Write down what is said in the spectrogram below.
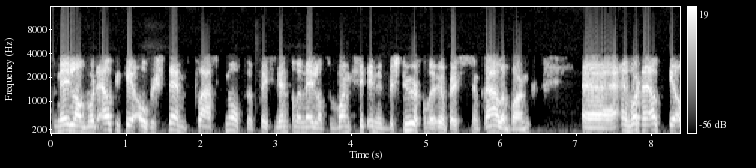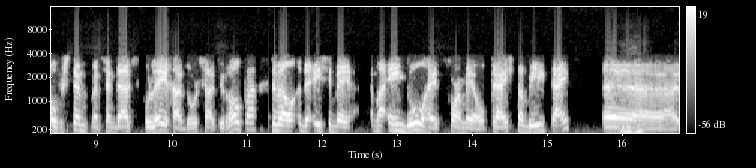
Nederland wordt elke keer overstemd. Klaas Knot, de president van de Nederlandse Bank, zit in het bestuur van de Europese Centrale Bank. Uh, en wordt hij elke keer overstemd met zijn Duitse collega door Zuid-Europa. Terwijl de ECB maar één doel heeft formeel: prijsstabiliteit. Uh, mm-hmm.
